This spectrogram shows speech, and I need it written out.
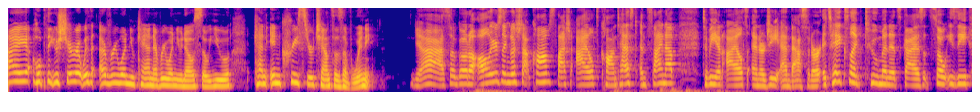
I hope that you share it with everyone you can, everyone you know, so you can increase your chances of winning. Yeah, so go to allearsenglish.com slash IELTS contest and sign up to be an IELTS Energy Ambassador. It takes like two minutes, guys. It's so easy.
